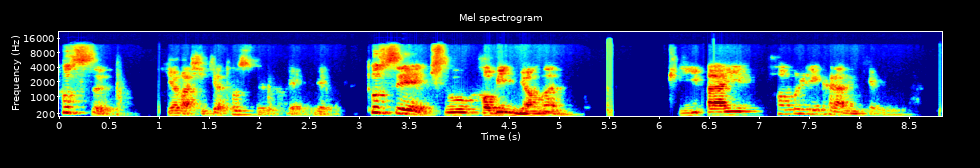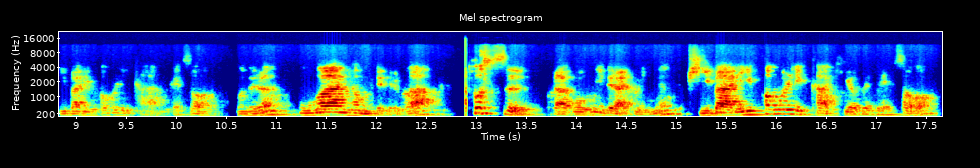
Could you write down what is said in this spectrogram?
토스 기업 아시죠? 토스. 네, 네. 토스의 주 법인 명은 비바리 퍼블리카라는 기업입니다. 비바리 퍼블리카. 그래서 오늘은 우한 형제들과 토스라고 흔히들 알고 있는 비바리 퍼블리카 기업에 대해서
